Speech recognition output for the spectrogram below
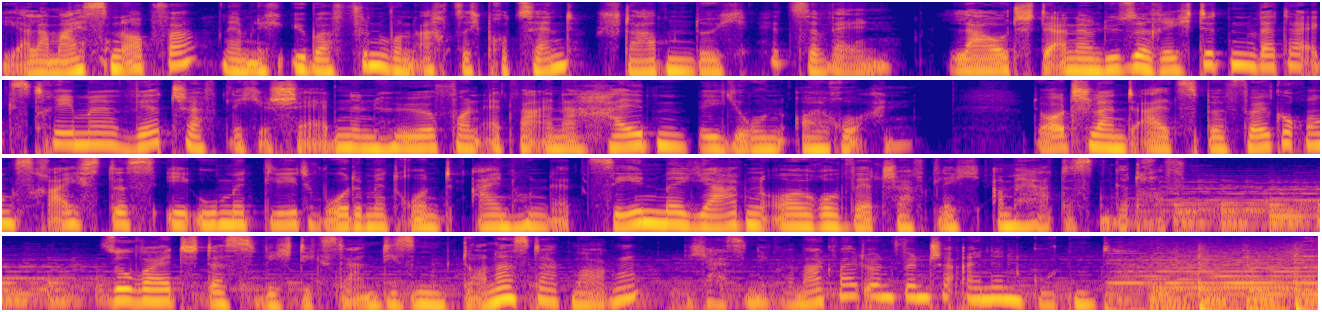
Die allermeisten Opfer, nämlich über 85 Prozent, starben durch Hitzewellen. Laut der Analyse richteten Wetterextreme wirtschaftliche Schäden in Höhe von etwa einer halben Billion Euro an. Deutschland als bevölkerungsreichstes EU-Mitglied wurde mit rund 110 Milliarden Euro wirtschaftlich am härtesten getroffen. Soweit das Wichtigste an diesem Donnerstagmorgen. Ich heiße Nicole Markwald und wünsche einen guten Tag.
